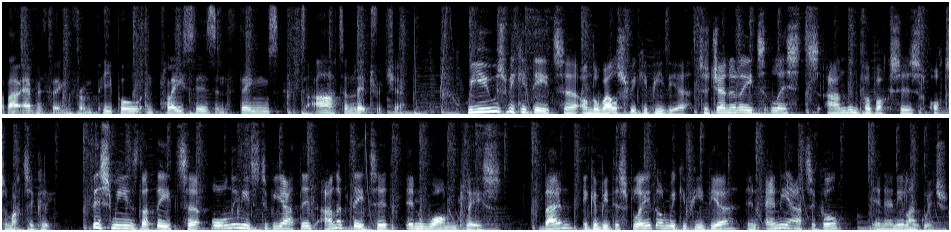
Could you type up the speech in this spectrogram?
about everything from people and places and things to art and literature. We use Wikidata on the Welsh Wikipedia to generate lists and info boxes automatically. This means that data only needs to be added and updated in one place. Then it can be displayed on Wikipedia in any article in any language.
